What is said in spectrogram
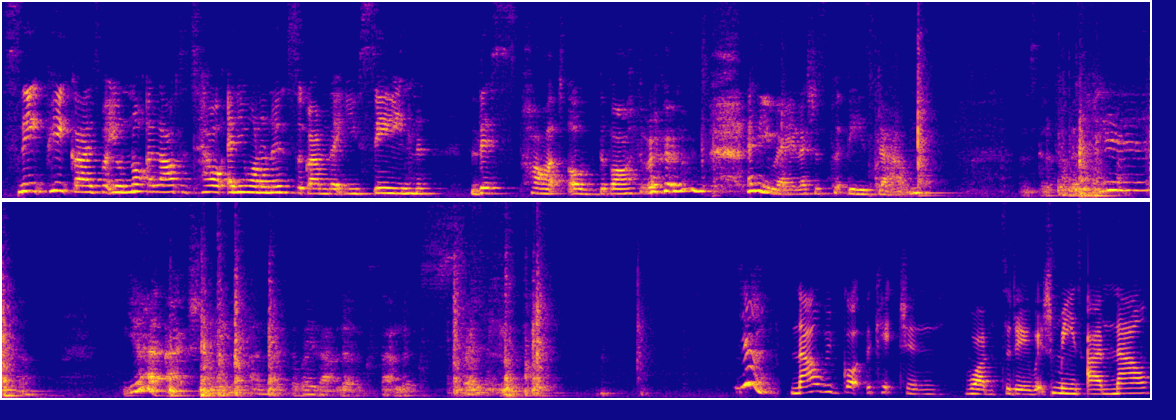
sneak peek guys but you're not allowed to tell anyone on instagram that you've seen this part of the bathroom anyway let's just put these down i'm just gonna put them here yeah actually i like the way that looks that looks so cute now we've got the kitchen one to do which means i'm now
